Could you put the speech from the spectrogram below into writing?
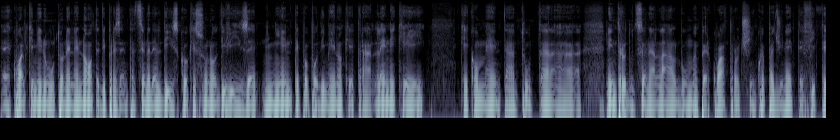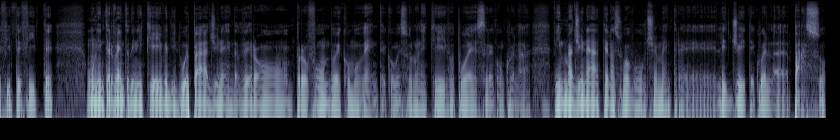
eh, qualche minuto nelle note di presentazione del disco, che sono divise niente poco di meno che tra Lenny Kay che commenta tutta la, l'introduzione all'album per 4 o 5 paginette fitte fitte fitte, un intervento di Nick Cave di due pagine davvero profondo e commovente come solo Nick Cave può essere con quella vi immaginate la sua voce mentre leggete quel passo.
